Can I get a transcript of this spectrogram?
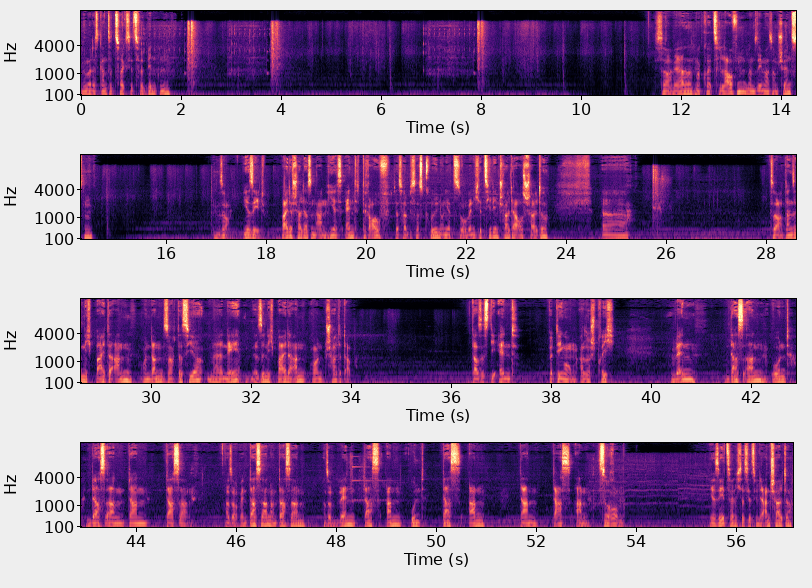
Wenn wir das ganze Zeugs jetzt verbinden. So, wir lassen uns mal kurz laufen, dann sehen wir es am schönsten. Ihr seht, beide Schalter sind an. Hier ist End drauf, deshalb ist das grün und jetzt so. Wenn ich jetzt hier den Schalter ausschalte, äh, so, dann sind nicht beide an und dann sagt das hier, äh, nee, sind nicht beide an und schaltet ab. Das ist die Endbedingung. Also sprich, wenn das an und das an, dann das an. Also wenn das an und das an, also wenn das an und das an, dann das an. So rum. Ihr seht, wenn ich das jetzt wieder anschalte,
